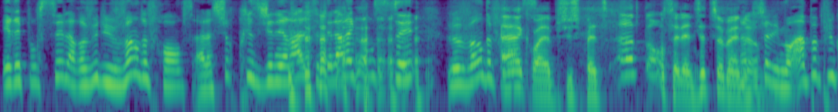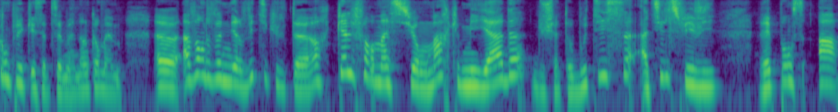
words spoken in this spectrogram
Et réponse C, la revue du vin de France. À la surprise générale, c'était la réponse C, le vin de France. Incroyable suspense intense, Hélène, cette semaine. Absolument, un peu plus compliqué cette semaine hein, quand même. Euh, avant de devenir viticulteur, quelle formation Marc Millade du Château Boutis a-t-il suivi? Réponse A,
